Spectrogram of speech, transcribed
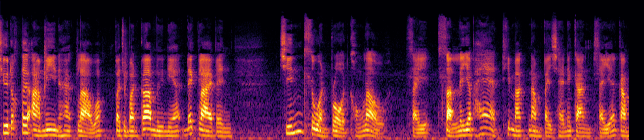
ชื่อด็อกเตอร์อาร์มี่นะฮะ กล่าวว่าปัจจุบันกล้ามเนื้อเนี้ยได้กลายเป็นชิ้นส่วนโปรดของเหล่าศัลยแพทย์ที่มักนำไปใช้ในการศัลยกรรม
